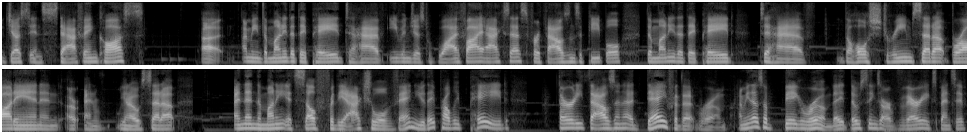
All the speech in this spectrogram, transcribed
just in staffing costs. Uh, I mean, the money that they paid to have even just Wi Fi access for thousands of people, the money that they paid to have the whole stream set up, brought in, and, uh, and you know, set up. And then the money itself for the actual venue, they probably paid thirty thousand a day for the room. I mean, that's a big room. They those things are very expensive,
